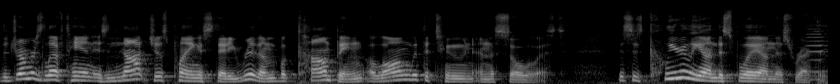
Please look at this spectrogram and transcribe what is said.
the drummer's left hand is not just playing a steady rhythm, but comping along with the tune and the soloist. This is clearly on display on this record.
